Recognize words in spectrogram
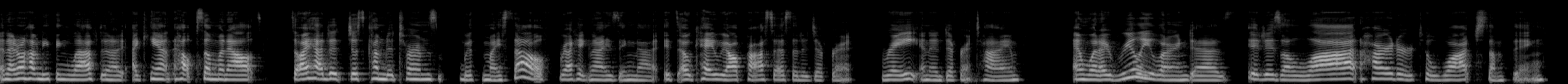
and I don't have anything left and I, I can't help someone else. So I had to just come to terms with myself, recognizing that it's okay. We all process at a different rate and a different time. And what I really learned is it is a lot harder to watch something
